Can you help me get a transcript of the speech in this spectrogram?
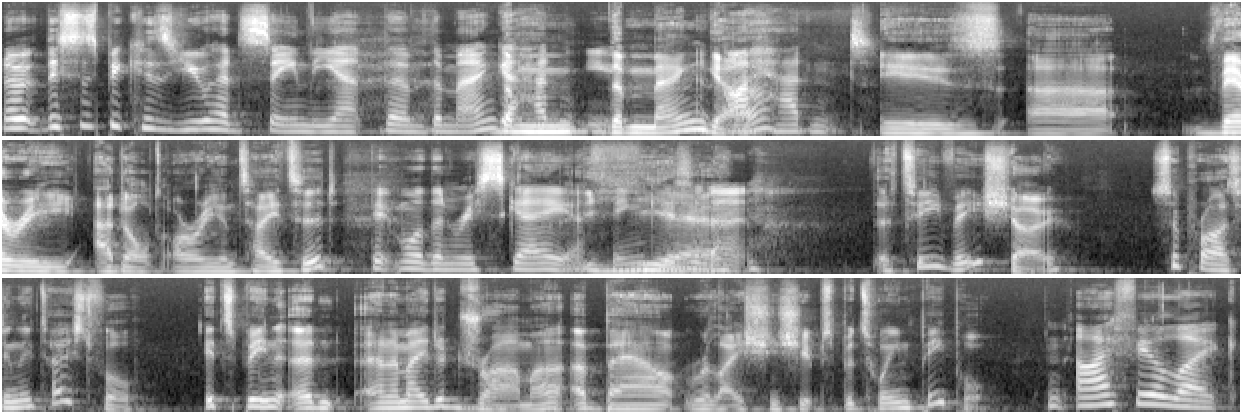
no, this is because you had seen the an- the, the manga, The hadn't you? the manga? And I hadn't. Is uh, very adult orientated. bit more than risque, I think, Yeah. isn't it? a TV show, surprisingly tasteful. It's been an animated drama about relationships between people. And I feel like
